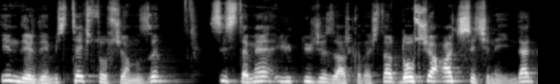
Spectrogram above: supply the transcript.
indirdiğimiz text dosyamızı sisteme yükleyeceğiz arkadaşlar. Dosya aç seçeneğinden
